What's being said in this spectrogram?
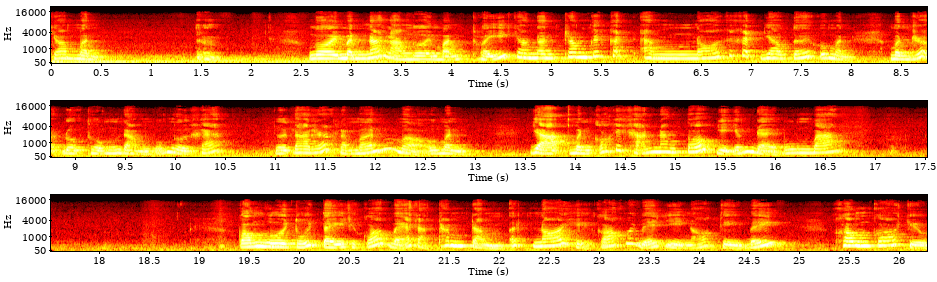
cho mình. Người mình nó là người mệnh thủy cho nên trong cái cách ăn nói, cái cách giao tế của mình mình rất được thuận đồng của người khác. Người ta rất là mến mộ mình. Và mình có cái khả năng tốt về vấn đề buôn bán. Còn người tuổi tỵ thì có vẻ là thâm trầm, ít nói thì có cái vẻ gì nó kỳ bí. Không có chịu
